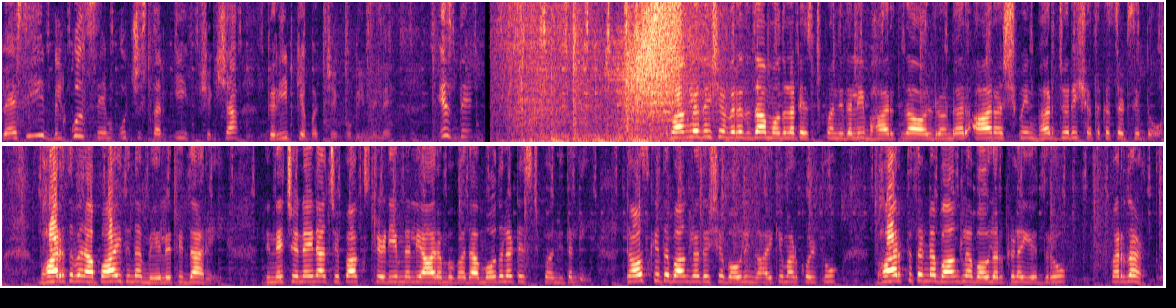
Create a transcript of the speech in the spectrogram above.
वैसी ही बिल्कुल सेम उच्च स्तर की शिक्षा गरीब के बच्चे को भी मिले इस देश ಬಾಂಗ್ಲಾದೇಶ ವಿರುದ್ಧದ ಮೊದಲ ಟೆಸ್ಟ್ ಪಂದ್ಯದಲ್ಲಿ ಭಾರತದ ಆಲ್ರೌಂಡರ್ ಆರ್ ಅಶ್ವಿನ್ ಭರ್ಜರಿ ಶತಕ ಸಿಡಿಸಿದ್ದು ಭಾರತವನ್ನು ಅಪಾಯದಿಂದ ಮೇಲೆತ್ತಿದ್ದಾರೆ ನಿನ್ನೆ ಚೆನ್ನೈನ ಚೆಪಾಕ್ ಸ್ಟೇಡಿಯಂನಲ್ಲಿ ಆರಂಭವಾದ ಮೊದಲ ಟೆಸ್ಟ್ ಪಂದ್ಯದಲ್ಲಿ ಟಾಸ್ ಗೆದ್ದ ಬಾಂಗ್ಲಾದೇಶ ಬೌಲಿಂಗ್ ಆಯ್ಕೆ ಮಾಡಿಕೊಳ್ತು. ಭಾರತ ತಂಡ ಬಾಂಗ್ಲಾ ಬೌಲರ್ಗಳ ಎದುರು ಪರದಾಡಿತು.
